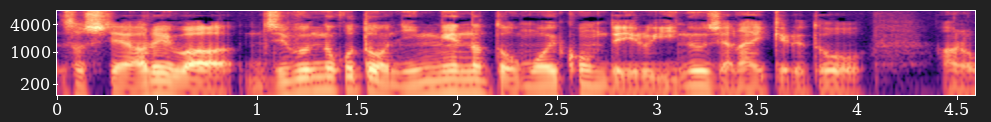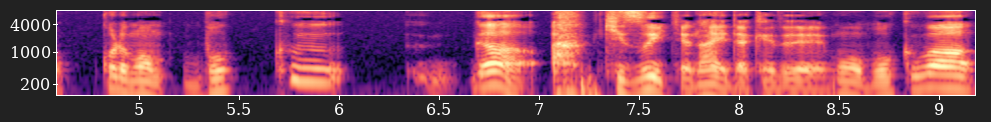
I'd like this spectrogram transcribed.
そしてあるいは自分のことを人間だと思い込んでいる犬じゃないけれど、あの、これも僕が 気づいてないだけで、もう僕は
